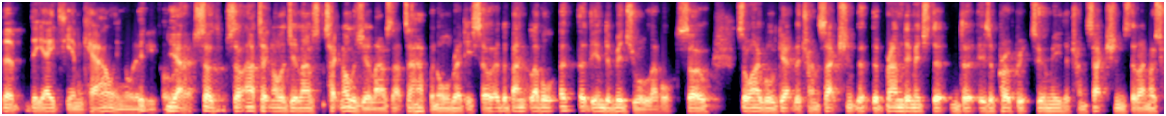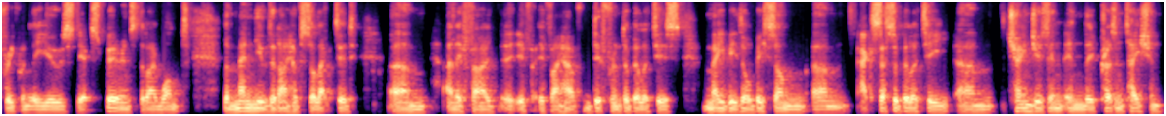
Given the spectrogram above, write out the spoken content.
the the ATM cowling or whatever you call yeah, it. Yeah. So so our technology allows technology allows that to happen already. So at the bank level, at, at the individual level. So so I will get the transaction, the, the brand image that that is appropriate to me, the transactions that I most frequently use, the experience that I want, the menu that I have selected, um, and if I if if I have different abilities, maybe there'll be some um, accessibility um, changes in in the presentation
